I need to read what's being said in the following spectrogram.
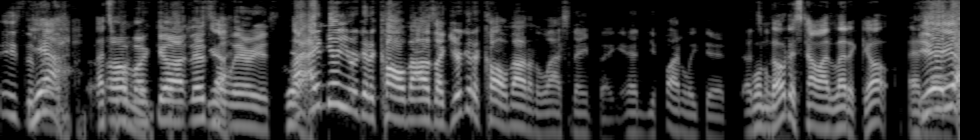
He's the Yeah, best. that's oh my god, that's Yeah. hilarious. Yeah. I, I knew you were gonna call him out. I was like, you're gonna call him out on the last name thing, and you finally did. That's well, hilarious. notice how I let it go. And, yeah, uh, yeah.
